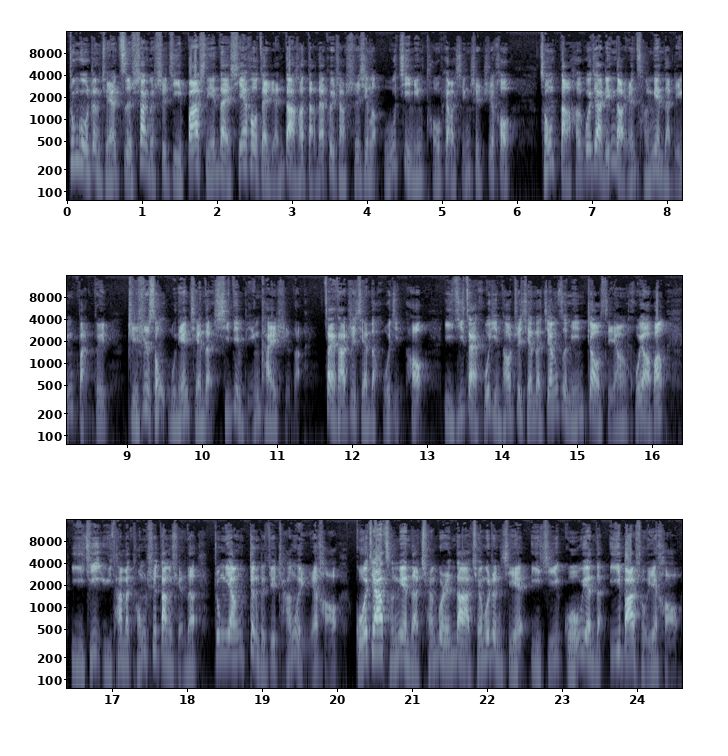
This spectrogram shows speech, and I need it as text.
中共政权自上个世纪八十年代先后在人大和党代会上实行了无记名投票形式之后，从党和国家领导人层面的零反对，只是从五年前的习近平开始的，在他之前的胡锦涛。以及在胡锦涛之前的江泽民、赵紫阳、胡耀邦，以及与他们同时当选的中央政治局常委也好，国家层面的全国人大、全国政协以及国务院的一把手也好，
